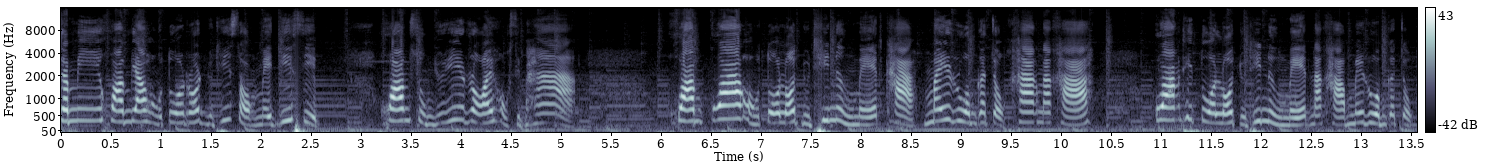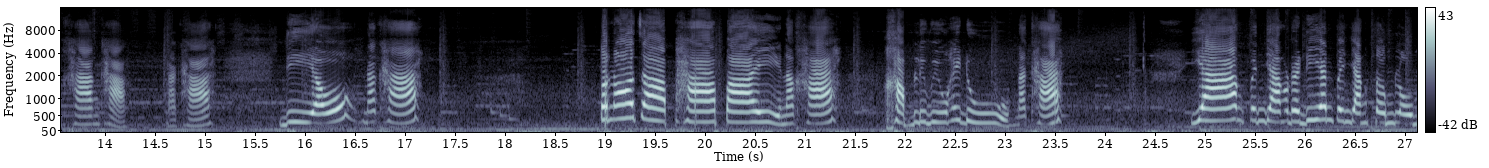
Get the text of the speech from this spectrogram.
จะมีความยาวของตัวรถอยู่ที่2เมตร20 ความสูงอยู่ที่ 165 ความกว้างของตัวรถอยู่ที่ 1 เมตรค่ะ ไม่รวมกระจกข้างนะคะ กว้างที่ตัวรถอยู่ที่ 1 เมตรนะคะ ไม่รวมกระจกข้างค่ะนะคะ เดี๋ยวนะคะต้นอ้อจะพาไปนะคะ ขับรีวิวให้ดูนะคะ ยางเป็นยางเรเดียน เป็นยางเติมลม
